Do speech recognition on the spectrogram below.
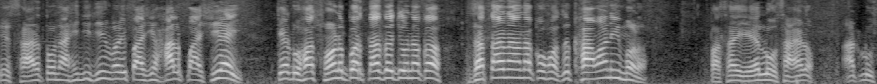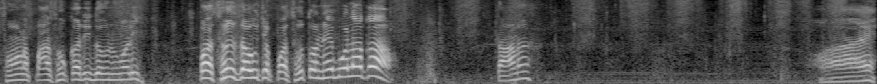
તે સાર તો નાહી દીધી ને વળી પાછી હાલ પાછી આવી કે ડોહા સોણ પરતા જજો નક જતા ના નક હોજ ખાવા નહીં મળે. પાછા એલો સાહેડો, આટલું સોણ પાછું કરી દઉં ને વળી. પછી જવું છે, પછી તો નહીં બોલા ક. તાણ. હાય.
